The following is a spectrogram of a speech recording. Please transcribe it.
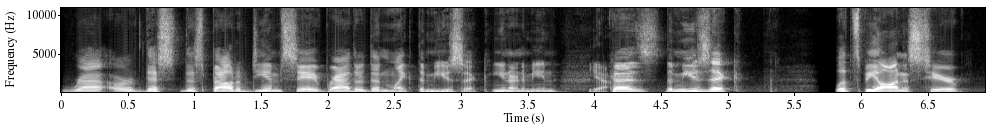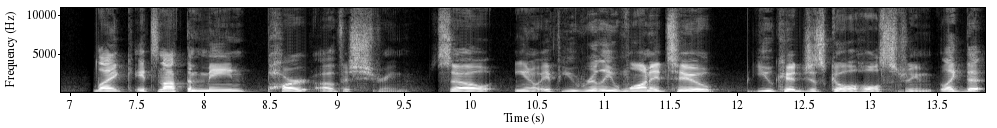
ra- or this this bout of DMCA, rather than like the music. You know what I mean? Yeah. Because the music, let's be honest here, like it's not the main part of a stream. So you know, if you really wanted to, you could just go a whole stream. Like the,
